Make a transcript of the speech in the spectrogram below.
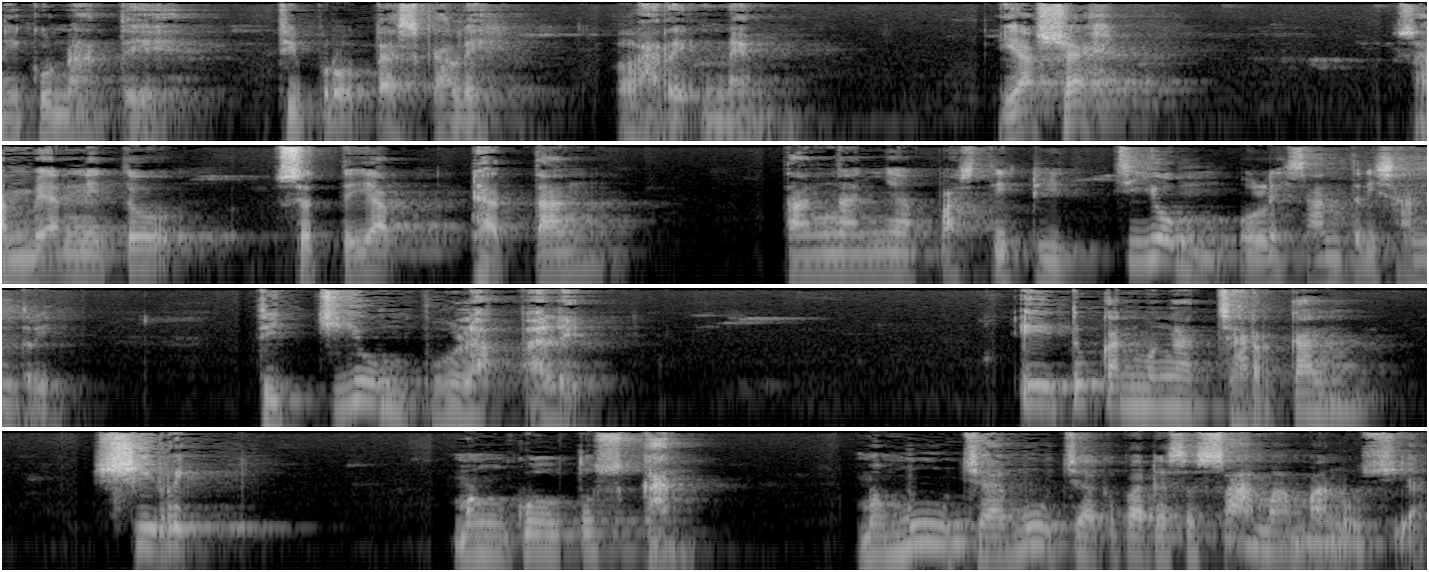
niku nate diprotes kali lari nem. Ya Syekh, sampean itu setiap datang tangannya pasti dicium oleh santri-santri. Dicium bolak-balik. Itu kan mengajarkan syirik, mengkultuskan, memuja-muja kepada sesama manusia.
